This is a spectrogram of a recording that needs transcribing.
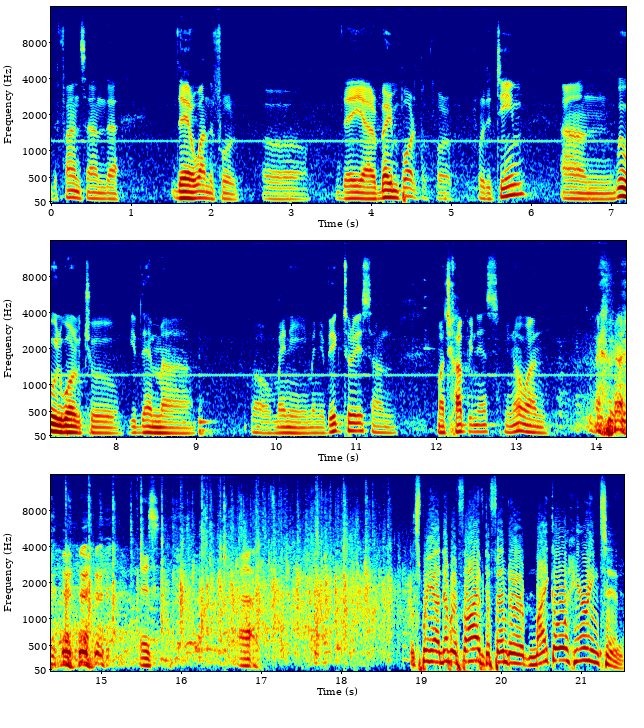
the fans, and uh, they are wonderful. Uh, they are very important for, for the team, and we will work to give them uh, well, many many victories and much happiness, you know. And it's, uh, Let's bring out number five, defender Michael Harrington.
